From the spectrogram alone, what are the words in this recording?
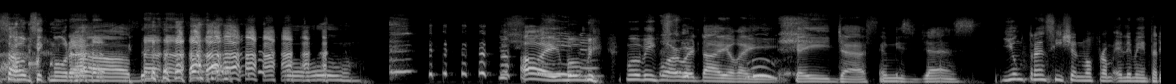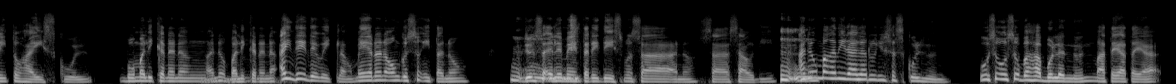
sahog, sikmura. Grabe. Oo. Okay, moving, moving forward tayo kay, kay Jazz. I miss Jazz. Yung transition mo from elementary to high school, bumalik ka na ng, ano, balik ka na ng, ay hindi, hindi, wait lang. Mayroon akong gustong itanong. Doon sa Mm-mm. elementary days mo sa, ano, sa Saudi. Mm-mm. Anong mga nilalaro niyo sa school nun? Uso-uso ba habulan nun? Mataya-taya?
